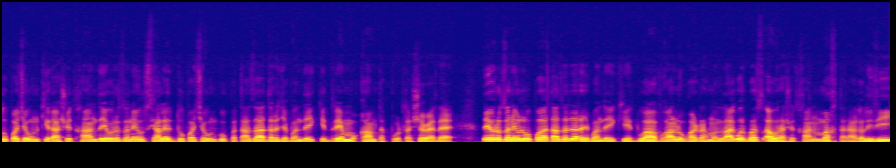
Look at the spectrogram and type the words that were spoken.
توپ اچوونکي راشد خان د یو ورځنیو سیالیو د توپ اچوونکو په تازه درجه بندۍ کې درېیم مقام ته پورته شوی دی. د یو ورځنیو لوبو په تازه درجه بندۍ کې دوه افغان لوبغاړي رحمن الله ګربز او راشد خان مخ ته راغلي دي.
